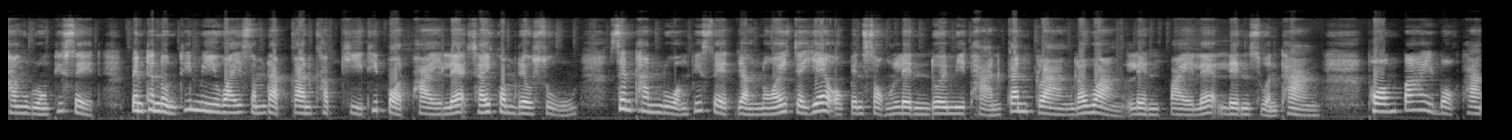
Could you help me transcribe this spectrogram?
ทางหลวงพิเศษ เป็นถนนที่มีไว้สำหรับการขับขี่ที่ปลอดภัยและใช้ความเร็วสูง เส้นทางหลวงพิเศษอย่างน้อยจะแยกออกเป็นสองเลน โดยมีฐานกั้นกลางระหว่างเลนไปและเลนสวนทาง พร้อมป้ายบอกทาง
